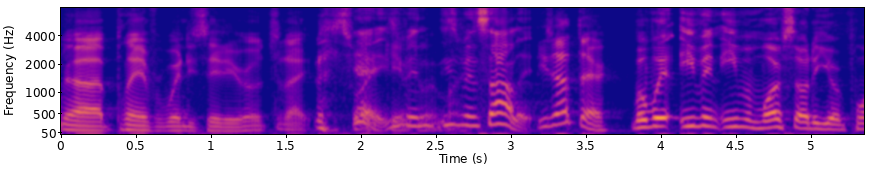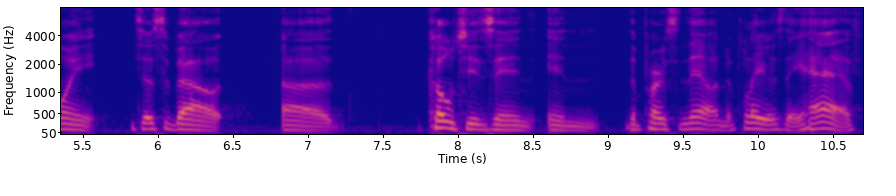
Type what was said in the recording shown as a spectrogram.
uh, playing for Windy City Road tonight. That's yeah, why it he's came to been my he's mind. been solid. he's out there. But with, even even more so to your point, just about uh, coaches and and the personnel and the players they have,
